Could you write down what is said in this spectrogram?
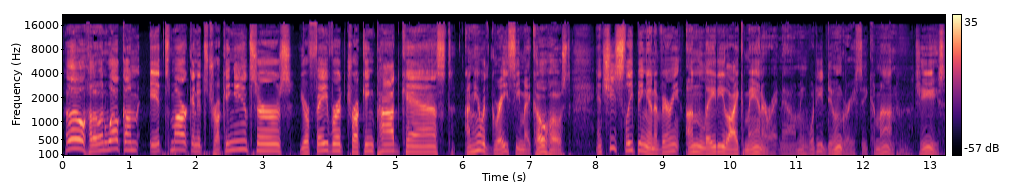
Hello, hello, and welcome. It's Mark, and it's Trucking Answers, your favorite trucking podcast. I'm here with Gracie, my co host, and she's sleeping in a very unladylike manner right now. I mean, what are you doing, Gracie? Come on. Jeez.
